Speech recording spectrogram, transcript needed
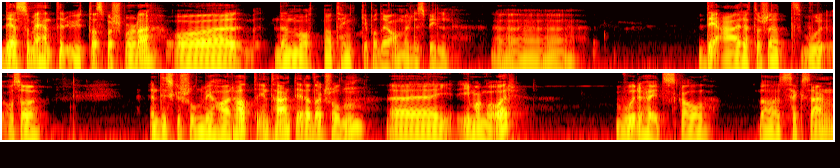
det som jeg henter ut av spørsmålet, og den måten å tenke på det å anmelde spill uh, Det er rett og slett hvor, også en diskusjon vi har hatt internt i redaksjonen i- i mange år. Hvor høyt skal da sekseren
